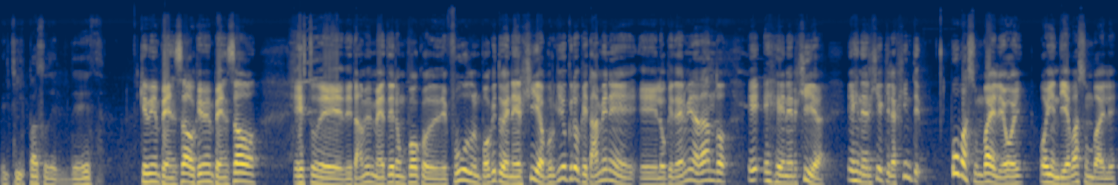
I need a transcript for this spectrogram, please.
el chispazo del- de, eso. Qué bien pensado, qué bien pensado esto de, también meter un poco de, fútbol, un poquito de energía, porque yo creo que también eh, eh, lo que termina dando es, es energía, es energía que la gente, vos vas a un baile hoy, hoy en día vas a un baile,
